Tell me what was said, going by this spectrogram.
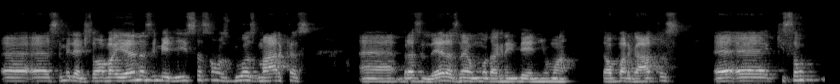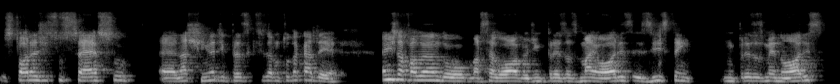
é, é semelhante. Então, Havaianas e Melissa são as duas marcas é, brasileiras, né? uma da Grendene e uma da Alpargatas, é, que são histórias de sucesso na China, de empresas que fizeram toda a cadeia. A gente está falando, Marcelo, óbvio, de empresas maiores, existem empresas menores,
